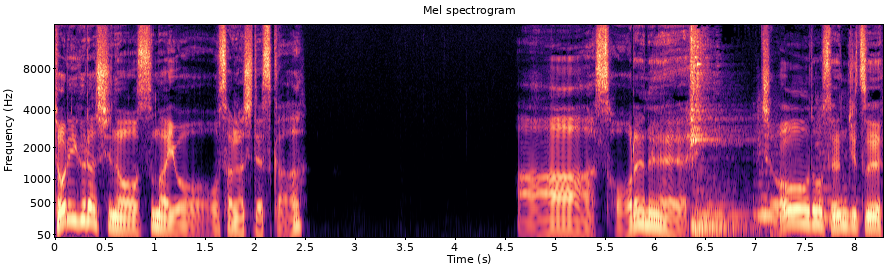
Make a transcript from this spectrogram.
一人暮らしのお住まいをお探しですか？ああそれね。ちょうど先日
